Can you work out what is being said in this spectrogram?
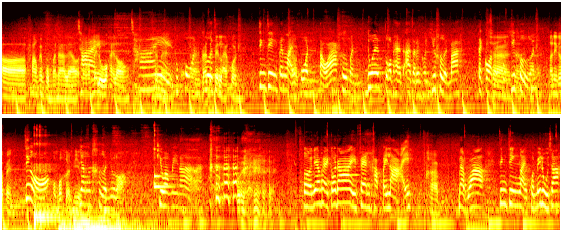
เอ่อฟังเพลงผมมานานแล้วใช่ แต่ว่าไม่รู้ว่าใครร้อง ใช่ ใช่ไหม ทุกคนน่าจะเป็นหลายคน จริง ๆ เป็นหลายคนแต่ว่าคือเหมือนด้วยตัวแพทอาจจะเป็นคนขี้เขินป่ะแต่ก่อนเป็นคนขี้เขิน ตอนนี้ก็เป็น จริงเหรอ ผมก็เขินพี่อยู่ยังเขินอยู่เหรอ พี่ว่าไม่น่านะอุ๊ยเออเนี่ยแพทก็ได้แฟนคลับไปหลาย ครับ แบบว่าจริง ๆ หลายคนไม่รู้ใช่ปะ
